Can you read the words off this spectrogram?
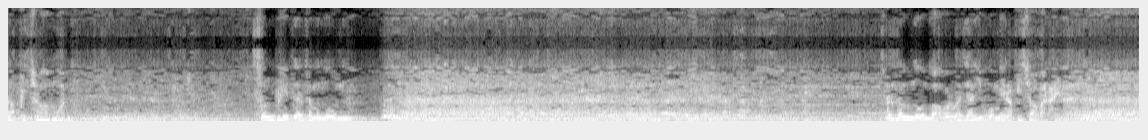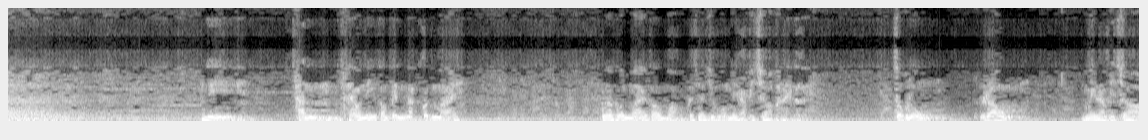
รับผิดชอบหมด ซึ่งผิดรัฐธรรมนูญนะรัฐธรรมนูญบอกว่าพระเจ้าอยู่หัวไม่รับผิดชอบอะไรเลย นี่ท่านแถวนี้ก็เป็นนักกฎหมายนักกฎหมายก็บอกพระเจ้าอยู่หัวไม่รับผิดชอบอะไรเลยตกลงเราไม่รับผิดชอบ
